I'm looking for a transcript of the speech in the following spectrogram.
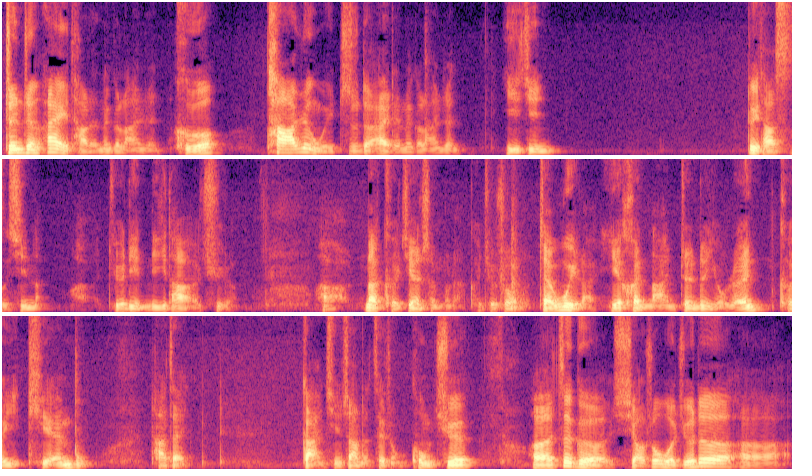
真正爱她的那个男人和他认为值得爱的那个男人，已经对他死心了啊，决定离他而去了啊。那可见什么呢？可就说，在未来也很难真正有人可以填补他在感情上的这种空缺。呃，这个小说我觉得呃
